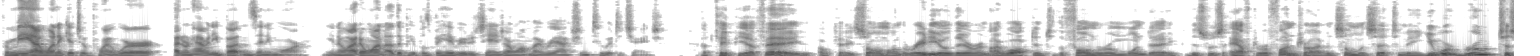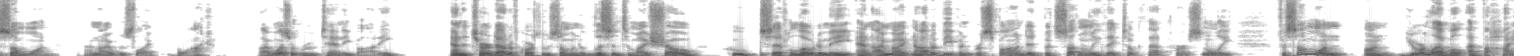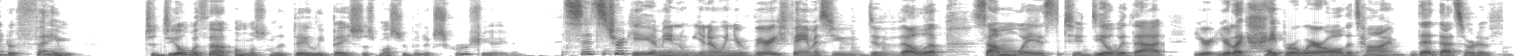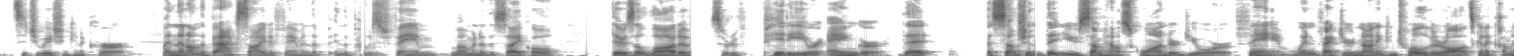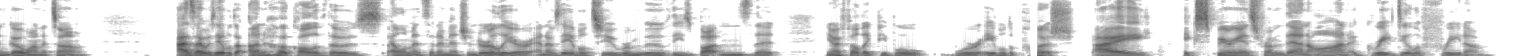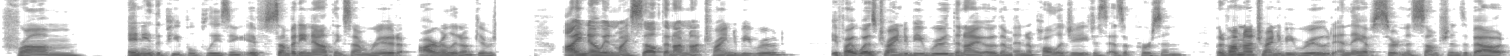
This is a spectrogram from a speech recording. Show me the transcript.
For me i want to get to a point where i don't have any buttons anymore. You know i don't want other people's behavior to change. I want my reaction to it to change at KPFA. Okay, so I'm on the radio there, and I walked into the phone room one day. This was after a fund drive, and someone said to me, You were rude to someone. And I was like, What? I wasn't rude to anybody. And it turned out, of course, it was someone who listened to my show who said hello to me, and I might not have even responded, but suddenly they took that personally. For someone on your level at the height of fame, to deal with that almost on a daily basis must have been excruciating. It's it's tricky. I mean, you know, when you're very famous, you develop some ways to deal with that. You're you're like hyper aware all the time that that sort of situation can occur. And then on the backside of fame, in the in the post fame moment of the cycle, there's a lot of sort of pity or anger that assumption that you somehow squandered your fame when in fact you're not in control of it at all. It's going to come and go on its own as I was able to unhook all of those elements that I mentioned earlier, and I was able to remove these buttons that, you know, I felt like people were able to push, I experienced from then on a great deal of freedom from any of the people pleasing. If somebody now thinks I'm rude, I really don't give a I know in myself that I'm not trying to be rude. If I was trying to be rude, then I owe them an apology just as a person. But if I'm not trying to be rude and they have certain assumptions about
